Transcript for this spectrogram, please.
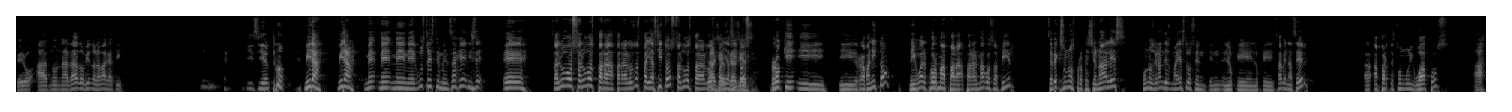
pero anonadado viendo la magia así. Y cierto. Mira, mira, me, me, me, me gusta este mensaje. Dice, eh, saludos, saludos para, para los dos payasitos, saludos para los dos payasitos, gracias. Rocky y, y Rabanito. De igual forma para, para el mago Zafir. Se ve que son unos profesionales, unos grandes maestros en, en- en lo, que, en lo que saben hacer. A- aparte son muy guapos, Ah,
